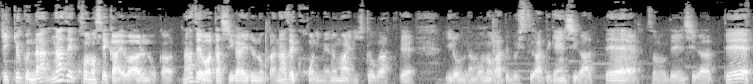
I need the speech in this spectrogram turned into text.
結局、な、なぜこの世界はあるのか、なぜ私がいるのか、なぜここに目の前に人があって、いろんなものがあって、物質があって、原子があって、その電子があって、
